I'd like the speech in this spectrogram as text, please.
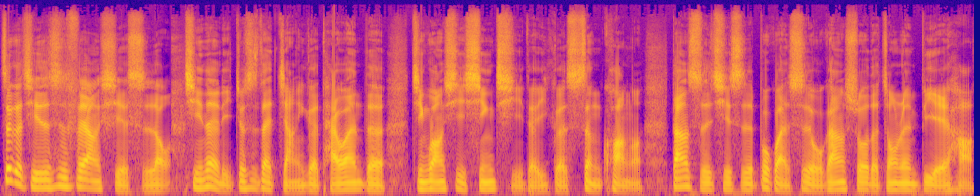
这个其实是非常写实哦。其实那里就是在讲一个台湾的金光戏兴起的一个盛况哦。当时其实不管是我刚刚说的中任弼也好，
